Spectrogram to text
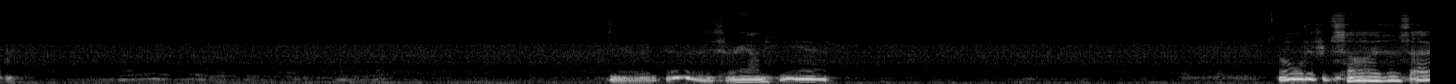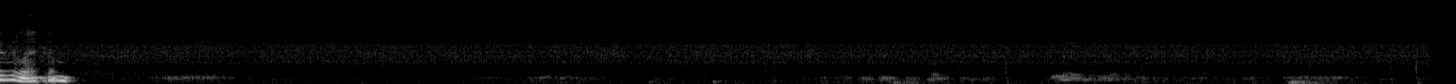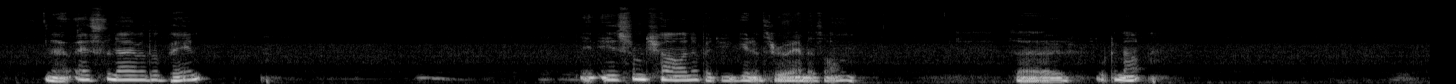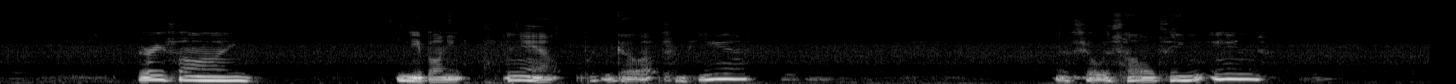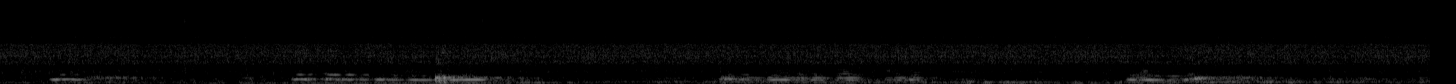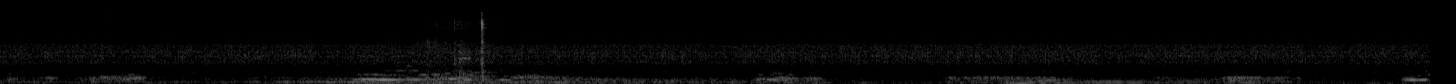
There we go, this around here. All different sizes, overlap them. Now, that's the name of the pen. It is from China, but you can get it through Amazon. So, look them up. Very fine nib on him. Now, we can go up from here. Let's fill this whole thing in. Thank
